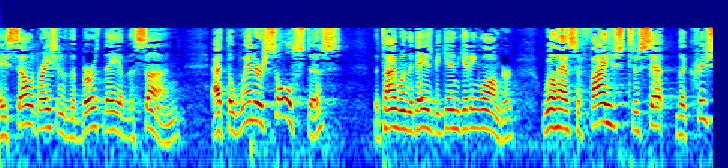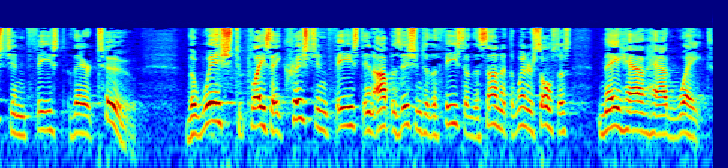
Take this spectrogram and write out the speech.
a celebration of the birthday of the sun, at the winter solstice the time when the days begin getting longer, will have sufficed to set the Christian feast there too. The wish to place a Christian feast in opposition to the feast of the sun at the winter solstice may have had weight.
